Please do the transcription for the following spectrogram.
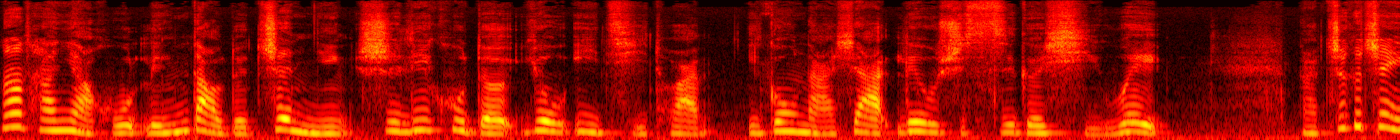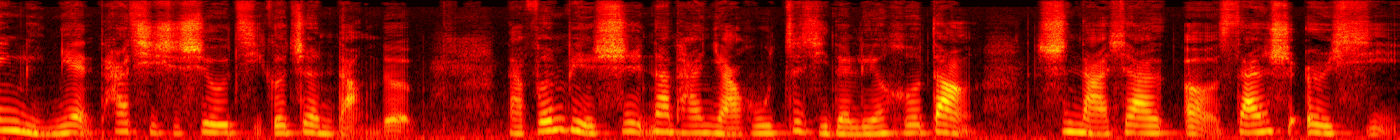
纳坦雅胡领导的阵营是利库德右翼集团，一共拿下六十四个席位。那这个阵营里面，它其实是有几个政党的，那分别是纳坦雅胡自己的联合党是拿下呃三十二席，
